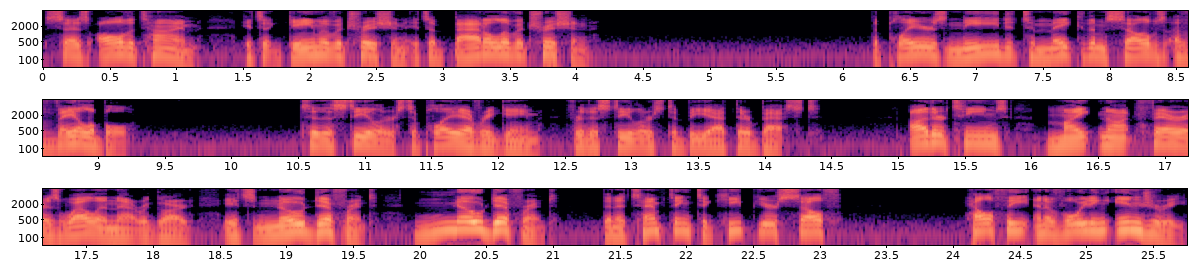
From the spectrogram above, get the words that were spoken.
says all the time it's a game of attrition, it's a battle of attrition. The players need to make themselves available to the Steelers to play every game for the Steelers to be at their best. Other teams might not fare as well in that regard. It's no different, no different than attempting to keep yourself healthy and avoiding injury.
